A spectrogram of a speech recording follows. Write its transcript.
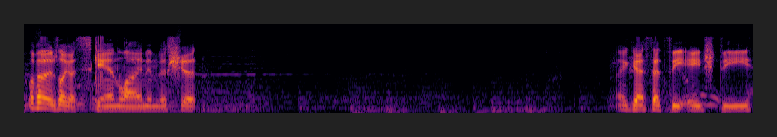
I love how there's like a scan line in this shit. I guess that's the HD.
